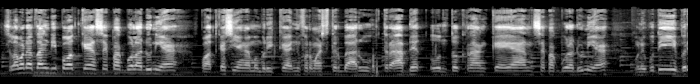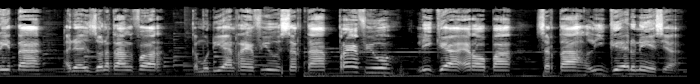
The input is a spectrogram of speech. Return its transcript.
Selamat datang di podcast Sepak Bola Dunia Podcast yang akan memberikan informasi terbaru, terupdate untuk rangkaian sepak bola dunia Meliputi berita, ada zona transfer, kemudian review serta preview Liga Eropa serta Liga Indonesia.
